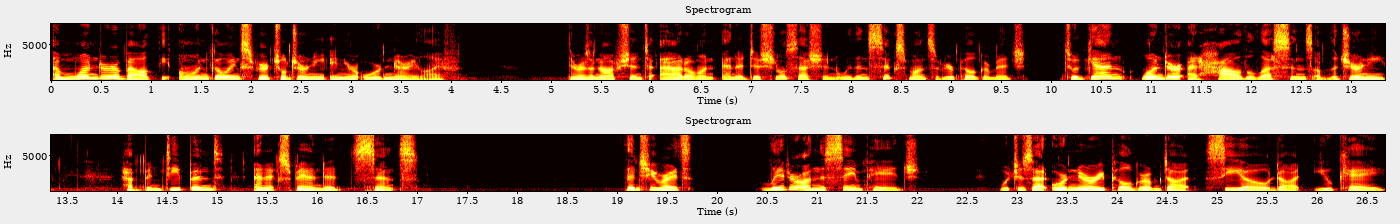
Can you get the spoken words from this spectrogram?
and wonder about the ongoing spiritual journey in your ordinary life. There is an option to add on an additional session within six months of your pilgrimage to again wonder at how the lessons of the journey have been deepened and expanded since. Then she writes later on this same page, which is at ordinarypilgrim.co.uk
